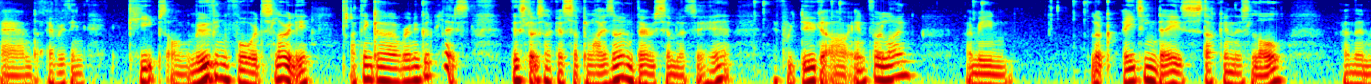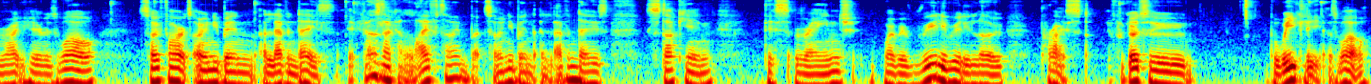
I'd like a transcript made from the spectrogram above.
and everything keeps on moving forward slowly I think uh, we're in a good place. This looks like a supply zone, very similar to here. If we do get our info line, I mean, look, 18 days stuck in this lull. And then right here as well, so far it's only been 11 days. It feels like a lifetime, but it's only been 11 days stuck in this range where we're really, really low priced. If we go to the weekly as well,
